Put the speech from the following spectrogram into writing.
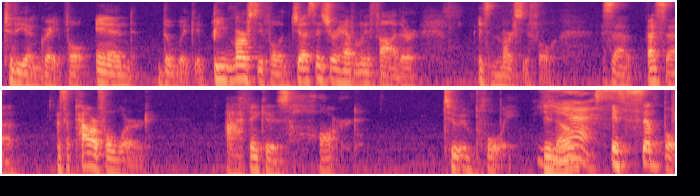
to the ungrateful and the wicked. Be merciful just as your Heavenly Father is merciful. So that's a, that's a powerful word. I think it is hard to employ. You know, Yes. it's simple.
